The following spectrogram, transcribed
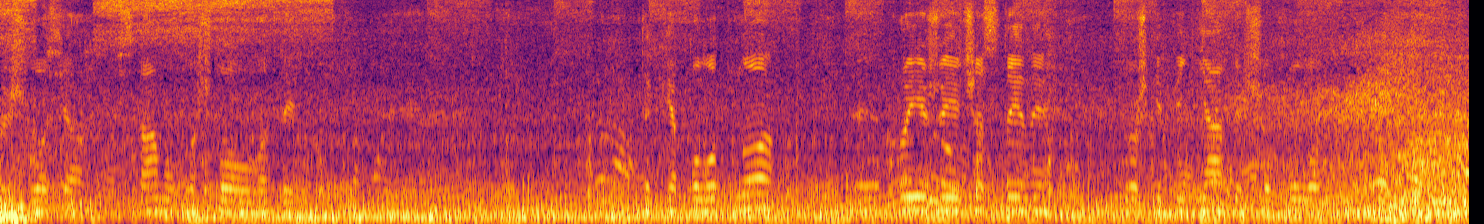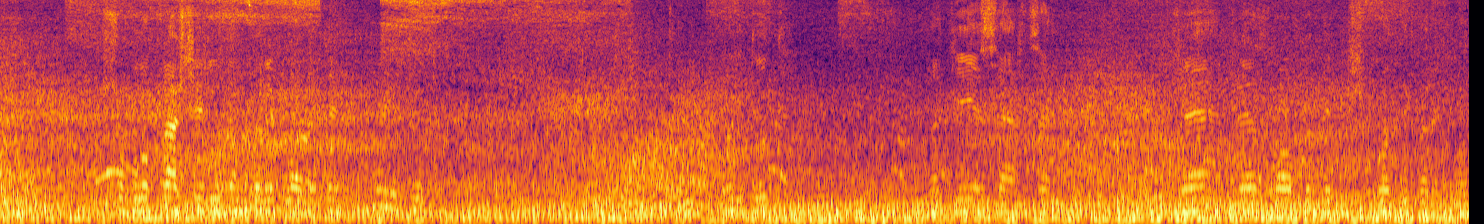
Прийшлося ось там облаштовувати е, таке полотно е, проїжджої частини, трошки підняти, щоб було, щоб було краще людям переходити. Ну і тут, і тут серце. Вже, вже зроблений пішохідний переход.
